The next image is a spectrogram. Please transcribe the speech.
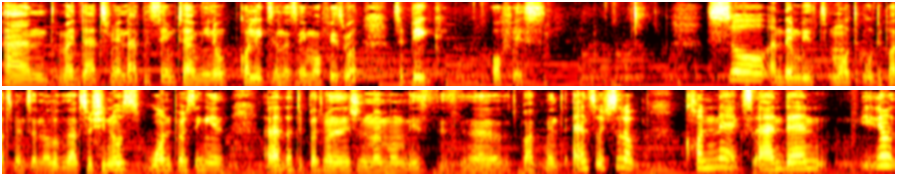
and my dad's friend at the same time you know colleagues in the same office well it's a big office So, and then with multiple departments and all of that. So she knows one person in another department, and she's my mom is, is in another department. And so she sort of connects. And then, you know,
